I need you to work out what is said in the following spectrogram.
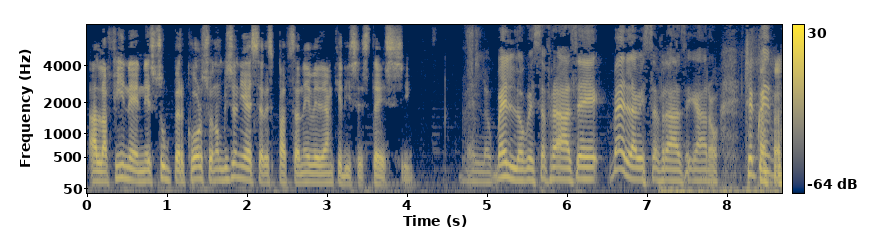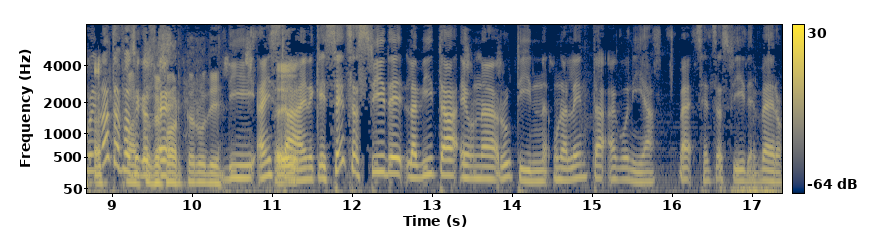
alla fine nessun percorso, non bisogna essere spazzaneve neanche di se stessi. Bello, bello questa frase bella questa frase caro c'è que- quell'altra frase che sei eh, forte, Rudy. di Einstein che senza sfide la vita è una routine, una lenta agonia. Beh, senza sfide, è vero.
